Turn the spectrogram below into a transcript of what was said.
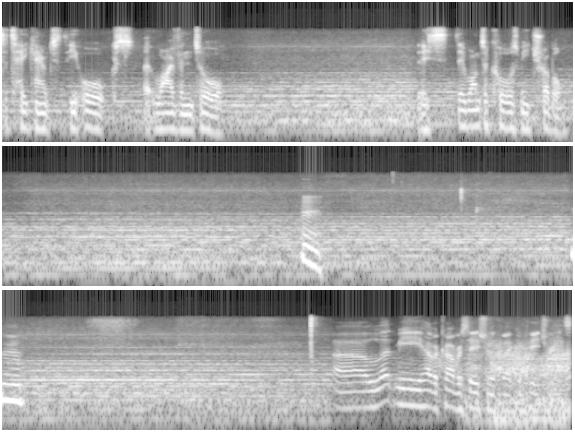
to take out the orcs at Wyvern Tor. They, they want to cause me trouble. Hmm. Hmm. Uh, let me have a conversation with my compatriots.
